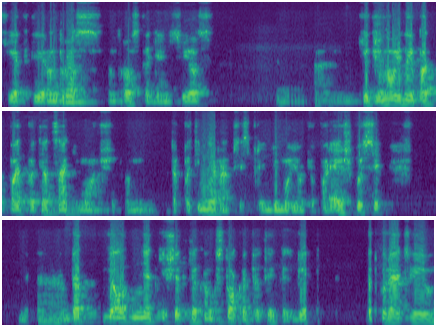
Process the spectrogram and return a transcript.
siekti ir antros, antros kadencijos. Kiek žinau, jinai pat, pat, pati atsakymo šitam, ta pati nėra apsisprendimo jokio pareiškusi, bet gal netgi šiek tiek ankstoka apie tai kalbėti. Bet kuriu atveju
